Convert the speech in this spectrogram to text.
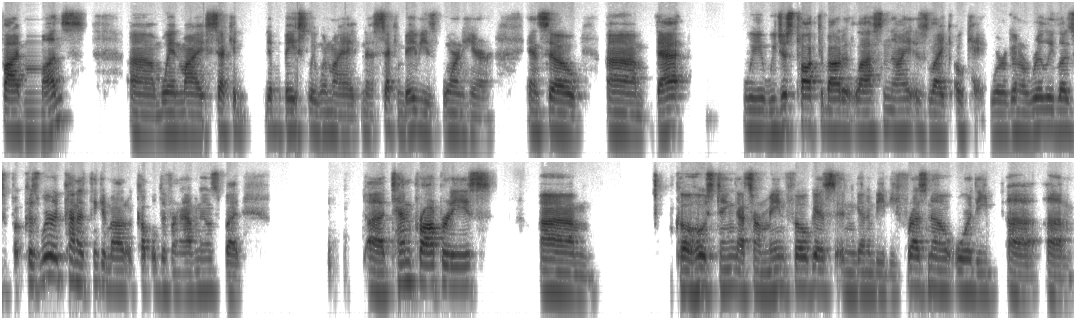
five months um, when my second, basically when my second baby is born here. And so um, that we we just talked about it last night is like, okay, we're gonna really let's because we're kind of thinking about a couple different avenues, but uh, 10 properties, um, co-hosting. That's our main focus, and going to be the Fresno or the uh, um,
